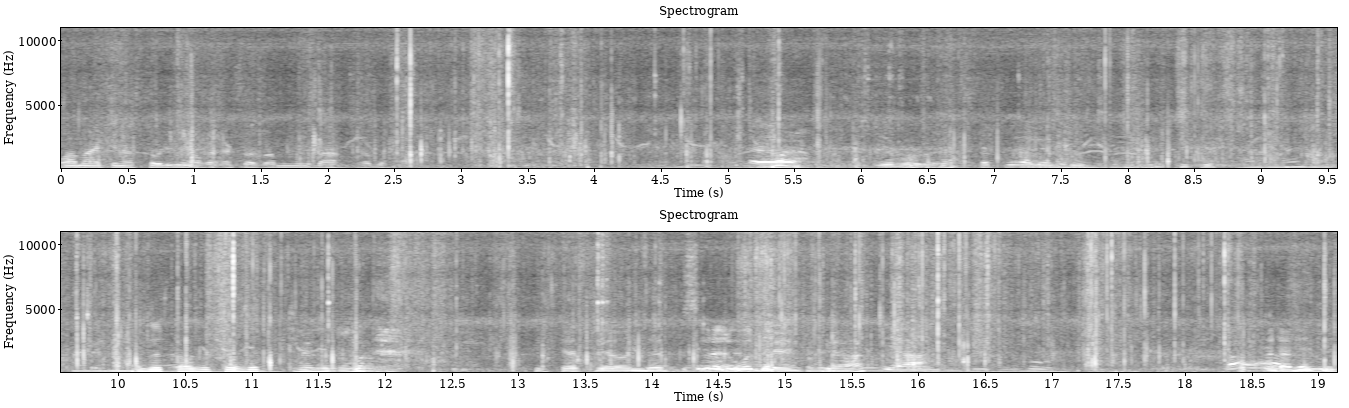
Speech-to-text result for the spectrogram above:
Wamathi nasithola inyoka asazama ukuyibamba yabo. Does it, does it, does it, does it? It's just there on the see the wood there. Yeah. Yeah. Underneath it.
